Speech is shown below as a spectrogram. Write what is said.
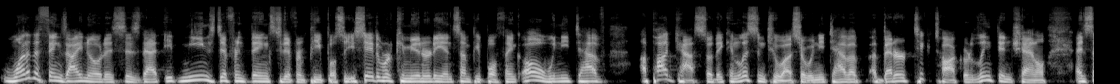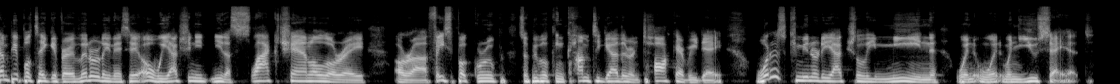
one of the things I notice is that it means different things to different people. So you say the word community and some people think, oh, we need to have a podcast so they can listen to us, or we need to have a, a better TikTok or LinkedIn channel. And some people take it very literally and they say, oh, we actually need, need a Slack channel or a or a Facebook group so people can come together and talk every day. What does community actually mean when when, when you say it?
